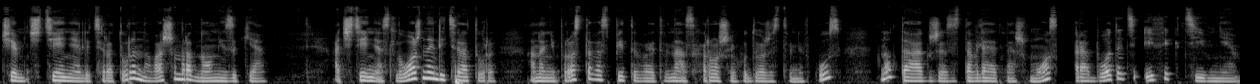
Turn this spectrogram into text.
чем чтение литературы на вашем родном языке. А чтение сложной литературы, оно не просто воспитывает в нас хороший художественный вкус, но также заставляет наш мозг работать эффективнее.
